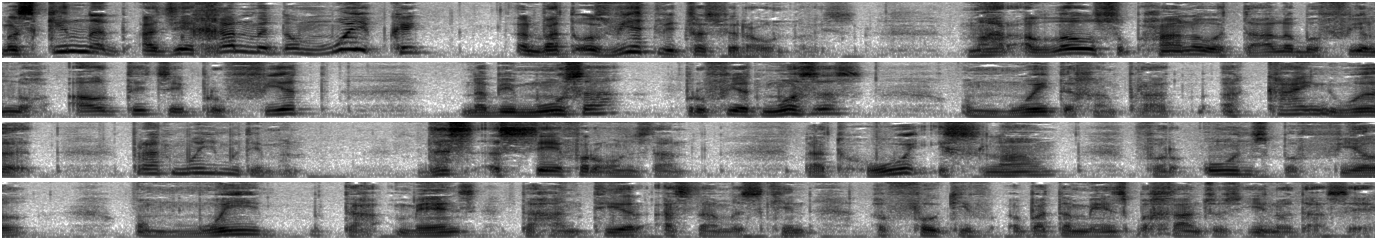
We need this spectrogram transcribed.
Miskien dat as jy gaan met hom mooi kyk en wat ons weet weet was Firaun is. Maar Allah subhanahu wa ta'ala beveel nog altyd sy profeet Nabi Musa, profeet Moses om mooi te gaan praat, 'n kind word. Praat mooi met hom. Dis 'n sê vir ons dan dat hoe Islam vir ons beveel om mooi 'n mens te hanteer as daar miskien 'n foutjie wat 'n mens begaan soos u nou daar sê.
